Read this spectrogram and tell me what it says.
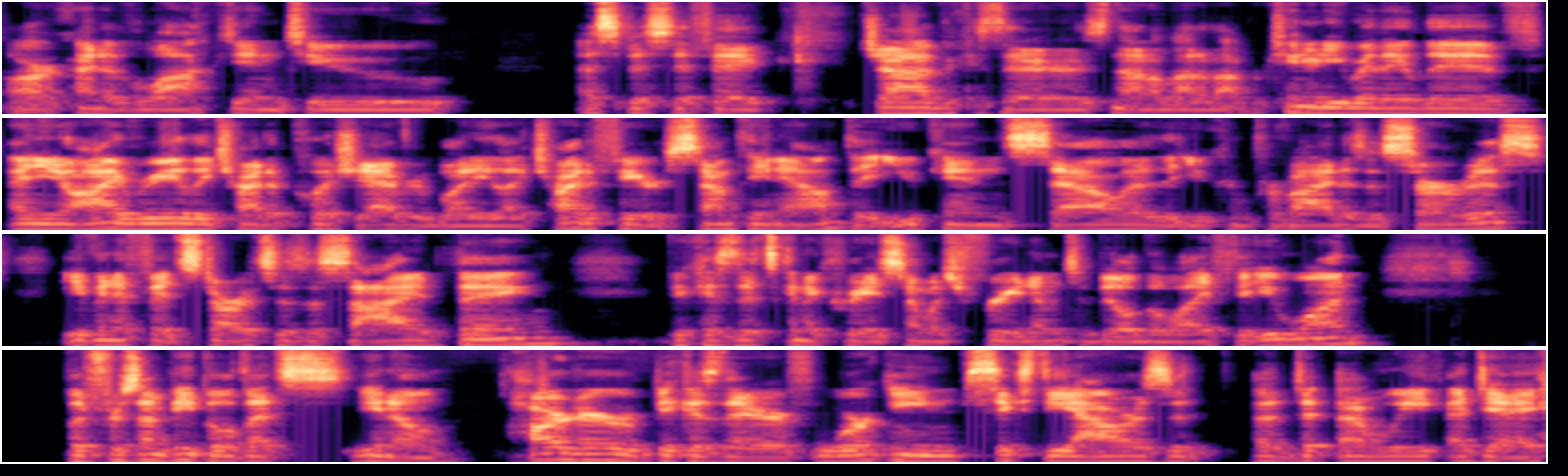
are kind of locked into a specific job because there's not a lot of opportunity where they live. And, you know, I really try to push everybody, like try to figure something out that you can sell or that you can provide as a service, even if it starts as a side thing because it's going to create so much freedom to build the life that you want. But for some people, that's, you know, harder because they're working 60 hours a, a, a week, a day,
